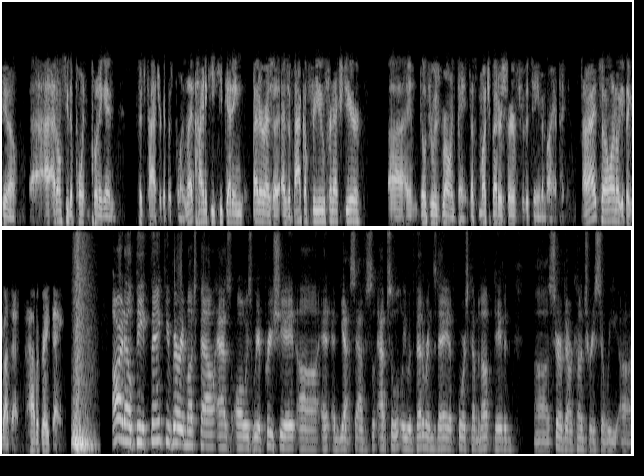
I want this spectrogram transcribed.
you know I, I don't see the point in putting in Fitzpatrick at this point. Let Heinicke keep getting better as a as a backup for you for next year, uh, and go through his growing pains. That's much better served for the team, in my opinion. All right, so I want to know what you think about that. Have a great day. All right, LP. Thank you very much, pal. As always, we appreciate. Uh, and, and yes, absolutely, absolutely. With Veterans Day, of course, coming up, David uh, served our country, so we uh,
